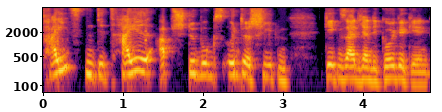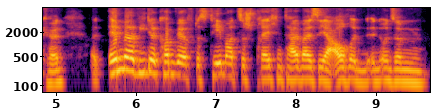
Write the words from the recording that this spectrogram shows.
feinsten Detailabstimmungsunterschieden gegenseitig an die Gurgel gehen können. Und immer wieder kommen wir auf das Thema zu sprechen, teilweise ja auch in, in unserem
